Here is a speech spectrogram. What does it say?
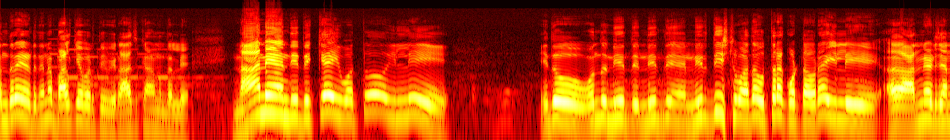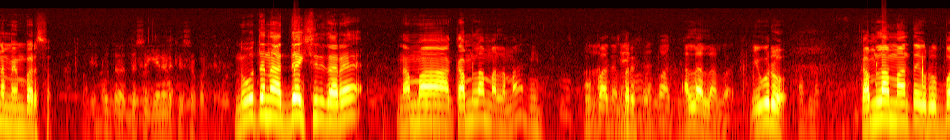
ಅಂದರೆ ಎರಡು ದಿನ ಬಾಳ್ಕೆ ಬರ್ತೀವಿ ರಾಜಕಾರಣದಲ್ಲಿ. ನಾನೇ ಅಂದಿದ್ದಕ್ಕೆ ಇವತ್ತು ಇಲ್ಲಿ ಇದು ಒಂದು ನಿರ್ದಿ ನಿರ್ದಿ ನಿರ್ದಿಷ್ಟವಾದ ಉತ್ತರ ಕೊಟ್ಟವರೇ ಇಲ್ಲಿ ಹನ್ನೆರಡು ಜನ ಮೆಂಬರ್ಸು ನೂತನ ಅಧ್ಯಕ್ಷರಿದ್ದಾರೆ ನಮ್ಮ ಕಮಲಾ ಮಲ್ಲಮ್ಮ ನೀವು ಉಪಾಧ್ಯ ಬರ್ರಿ. ಅಲ್ಲ ಅಲ್ಲ ಅಲ್ಲ ಇವರು ಕಮಲಮ್ಮ ಅಂತ ಇವರು ಉಪ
